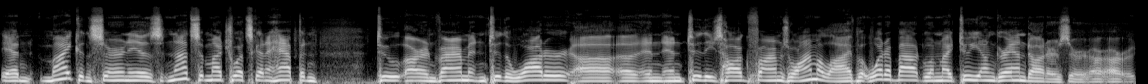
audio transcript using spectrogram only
and my concern is not so much what's going to happen to our environment and to the water uh, uh, and, and to these hog farms while I'm alive, but what about when my two young granddaughters are, are, are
